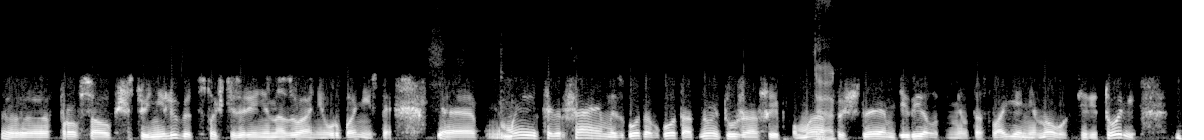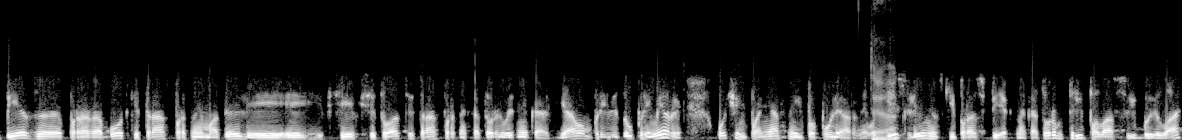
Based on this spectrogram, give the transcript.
э, в профсообществе не любят с точки зрения названия, урбанисты, э, мы совершаем из года в год одну и ту же ошибку. Мы Так. осуществляем девелопмент, освоение новых территорий без э, проработки транспортной модели и, и всех ситуаций транспортных, которые возникают. Я вам приведу примеры очень понятные и популярные. Вот Так. Есть Ленинский проспект, на котором три полосы было.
